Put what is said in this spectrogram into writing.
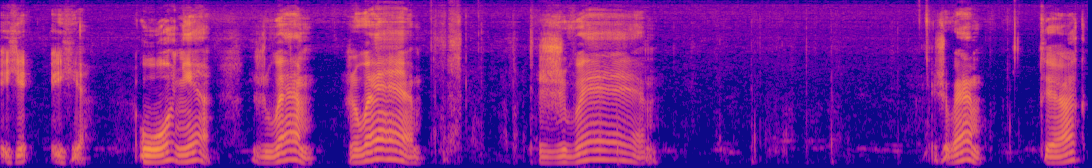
Є, є. О, ні. Живем. Живем. Живем. Живем. Так.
